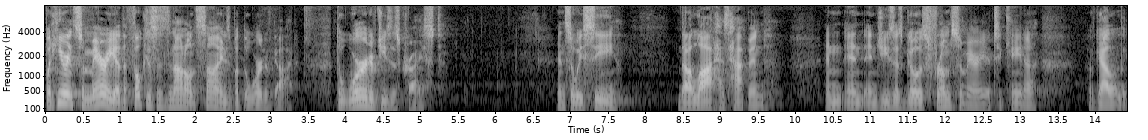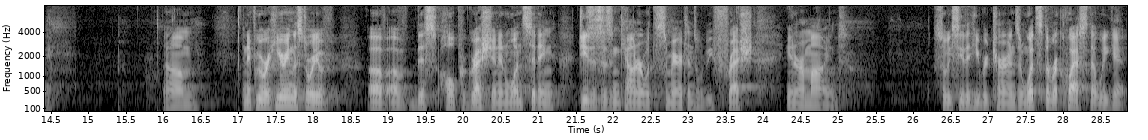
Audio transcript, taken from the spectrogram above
But here in Samaria, the focus is not on signs, but the Word of God, the Word of Jesus Christ. And so we see that a lot has happened and, and, and Jesus goes from Samaria to Cana of Galilee. Um, and if we were hearing the story of, of, of this whole progression in one sitting, Jesus' encounter with the Samaritans would be fresh in our mind. So we see that he returns. And what's the request that we get?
